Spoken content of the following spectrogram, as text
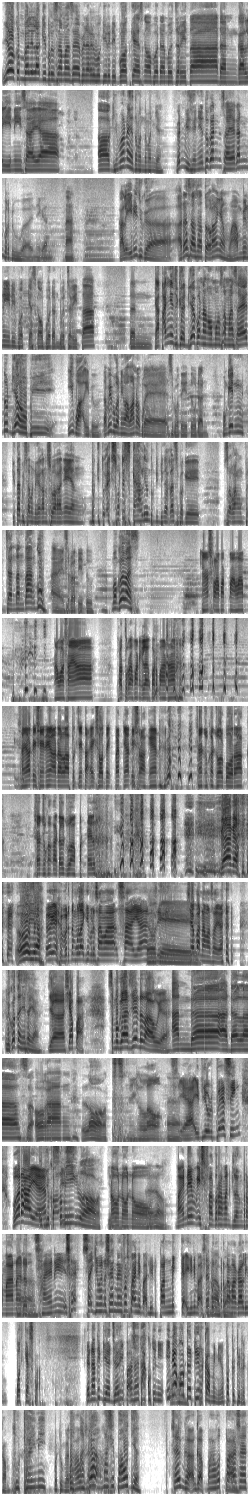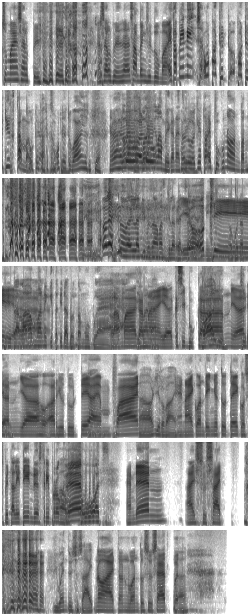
Yo kembali lagi bersama saya Benar Ibu Giri di podcast ngobrol dan bercerita dan kali ini saya eh gimana ya teman-teman ya? Kan biasanya itu kan saya kan berdua ini kan. Nah kali ini juga ada salah satu orang yang mampir nih di podcast ngobrol dan bercerita dan katanya juga dia pernah ngomong sama saya itu dia hobi iwak itu tapi bukan iwak manuk bre seperti itu dan mungkin kita bisa mendengarkan suaranya yang begitu eksotis sekali untuk didengarkan sebagai seorang pejantan tangguh ah seperti itu monggo mas Ya, selamat malam. Nama saya Fatur Rahman Gilang Permana. saya di sini adalah pecinta eksotik petnya di Sragen. saya juga jual borak. Saya juga kadang jual pentil. Enggak, enggak. oh iya Oke, bertemu lagi bersama saya di Oke. sini. Siapa nama saya? lu kok tanya saya ya, siapa? Semoga aja Anda tahu ya. anda adalah seorang lord Long. Eh. Ya, if you're guessing what I am. if you call is- me lord gitu. No, no, no. Uh, no. My name is Fatur Rahman Gilang Permana Ah. dan saya ini saya saya gimana saya nervous Pak ini Pak di depan mic kayak gini Pak. Saya baru Kenapa? pertama kali podcast Pak. Dan nanti diajari Pak, saya takut ini. Ini apa Oh. udah direkam ini? Apa udah direkam? sudah ini Waduh nggak oh, tahu anda saya. masih paut ya Saya nggak nggak paut Pak, Ah. saya cuma SLB. SLB saya samping situ Pak. Eh tapi ini saya oh, pada pada direkam Pak, udah, direkam, sudah. udah dua ya. sudah Ya halo nggak, halo. aja Halo, ya. kita ibuku nonton. Oke, kembali lagi bersama Mas Gilang dan Iya, saya oke. ini. Ngobrol dan cerita lama nih kita tidak bertemu, Bang. lama Gimana? karena ya kesibukan ya today? dan ya how are you today Hmm. I am fine Ah, you're fine. and I continue to take hospitality industry program Oh, what? and then I suicide You went to suicide? no I don't want to suicide but Ah.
